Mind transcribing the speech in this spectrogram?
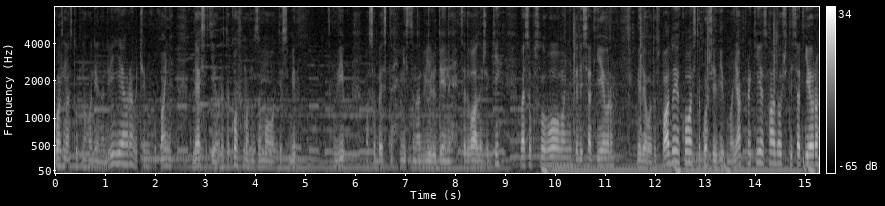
Кожна наступна година 2 євро, вечірнє купання 10 євро. Також можна замовити собі ВІП особисте місце на дві людини. Це два лежаки без обслуговування 50 євро. Біля водоспаду якогось також є ВІП-маяк, про який я згадував 60 євро.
